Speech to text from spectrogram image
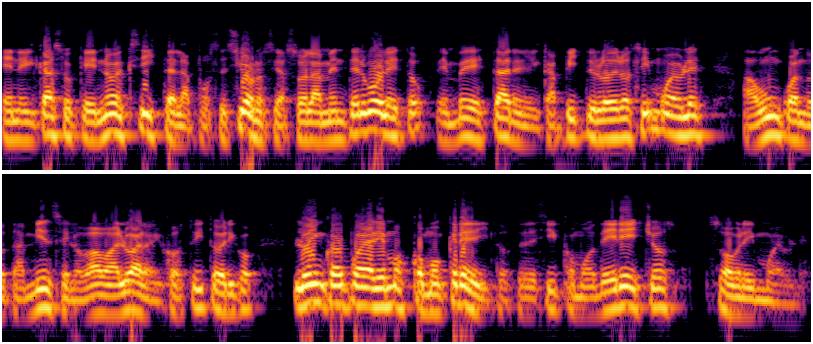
En el caso que no exista la posesión, o sea, solamente el boleto, en vez de estar en el capítulo de los inmuebles, aun cuando también se lo va a evaluar al costo histórico, lo incorporaremos como créditos, es decir, como derechos sobre inmuebles.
